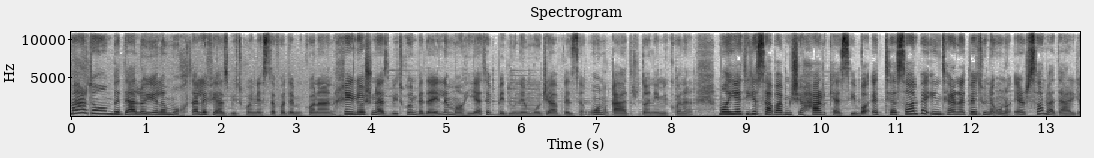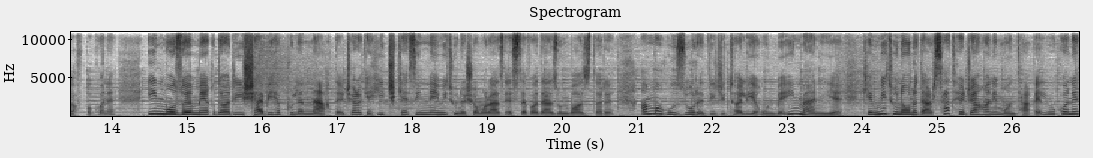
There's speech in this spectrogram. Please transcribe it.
مردم به دلایل مختلفی از بیت کوین استفاده می‌کنن. خیلیاشون از بیت کوین به دلیل ماهیت بدون مجوز اون قدردانی می‌کنن. ماهیتی که سبب میشه هر کسی با اتصال به اینترنت بتونه اونو ارسال و دریافت بکنه. این موضوع مقداری شبیه پول نقده چرا که هیچ کسی نمی‌تونه شما رو از استفاده از اون باز داره. اما حضور دیجیتالی اون به این معنیه که می‌تونه اونو در سطح جهانی منتقل بکنه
